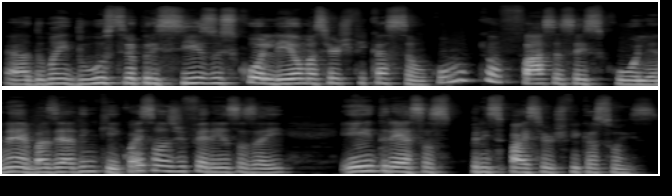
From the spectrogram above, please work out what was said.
é, de uma indústria, preciso escolher uma certificação. Como que eu faço essa escolha, né? Baseada em quê? Quais são as diferenças aí entre essas principais certificações?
